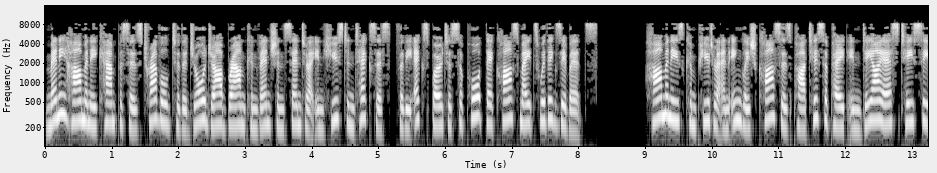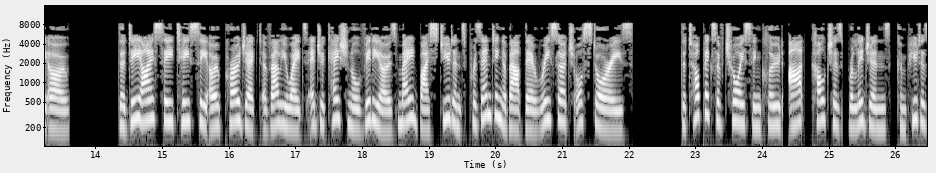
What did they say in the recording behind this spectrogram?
Many Harmony campuses traveled to the George R. Brown Convention Center in Houston, Texas, for the expo to support their classmates with exhibits. Harmony's computer and English classes participate in DISTCO. The DISTCO project evaluates educational videos made by students presenting about their research or stories. The topics of choice include, art, cultures, religions, computers,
